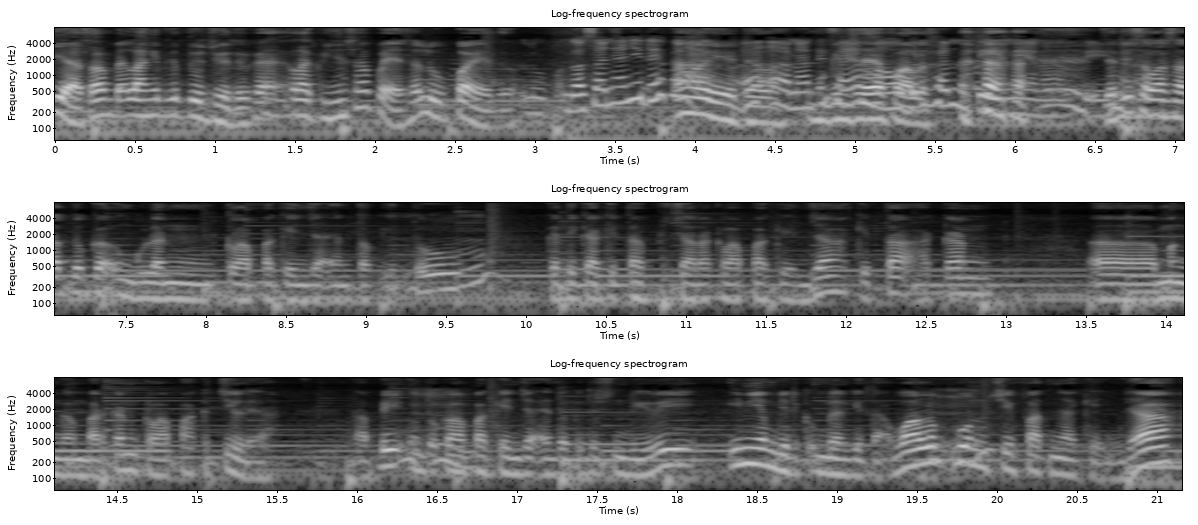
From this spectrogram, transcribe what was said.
iya sampai langit ketujuh itu kayak lagunya siapa ya? Saya lupa itu. Lupa. Nggak usah nyanyi deh, Pak. Oh, iya, eh, nanti Mungkin saya, saya mau berhenti nih nanti. Jadi salah satu keunggulan kelapa genja entok itu Hmm. ketika kita bicara kelapa genja kita akan eh, menggambarkan kelapa kecil ya. Tapi untuk kelapa genja entok itu sendiri ini yang menjadi keunggulan kita. Walaupun sifatnya genja,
